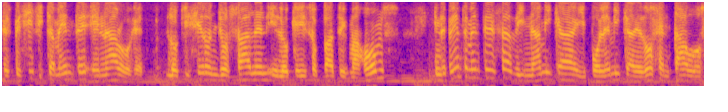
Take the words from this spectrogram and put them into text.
específicamente en Arrowhead. Lo que hicieron Josh Allen y lo que hizo Patrick Mahomes, independientemente de esa dinámica y polémica de dos centavos,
